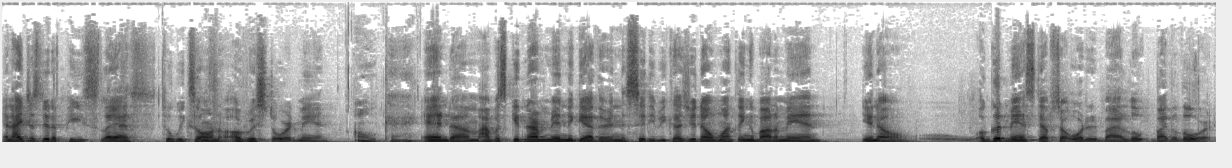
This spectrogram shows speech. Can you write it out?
And I just did a piece last two weeks on a restored man. Oh, okay. And um, I was getting our men together in the city because, you know, one thing about a man, you know, a good man's steps are ordered by, a lo- by the Lord.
